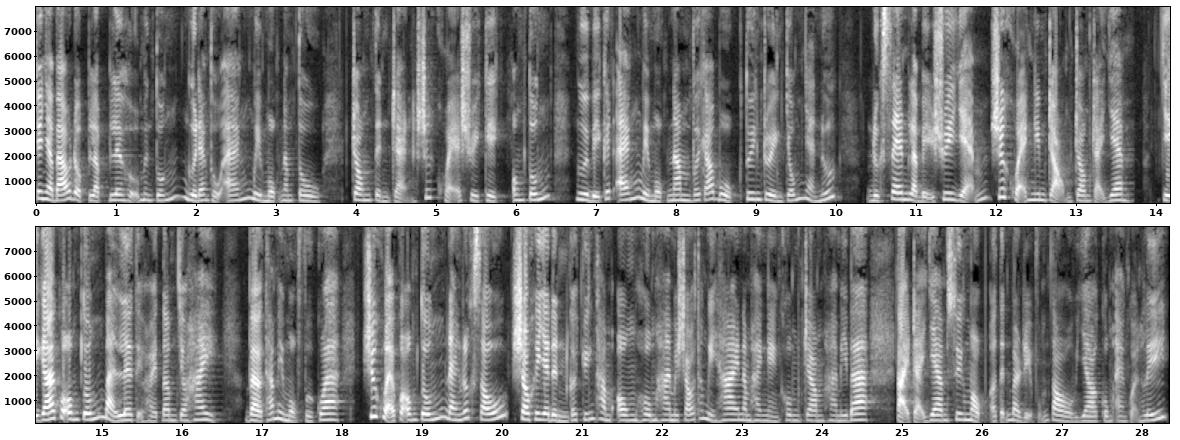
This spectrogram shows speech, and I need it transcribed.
cho nhà báo độc lập Lê Hữu Minh Tuấn, người đang thụ án 11 năm tù trong tình trạng sức khỏe suy kiệt. Ông Tuấn, người bị kết án 11 năm với cáo buộc tuyên truyền chống nhà nước, được xem là bị suy giảm sức khỏe nghiêm trọng trong trại giam. Chị gái của ông Tuấn, bà Lê Thị Hoài Tâm cho hay, vào tháng 11 vừa qua, sức khỏe của ông Tuấn đang rất xấu sau khi gia đình có chuyến thăm ông hôm 26 tháng 12 năm 2023 tại trại giam Xuyên Mộc ở tỉnh Bà Rịa Vũng Tàu do công an quản lý.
